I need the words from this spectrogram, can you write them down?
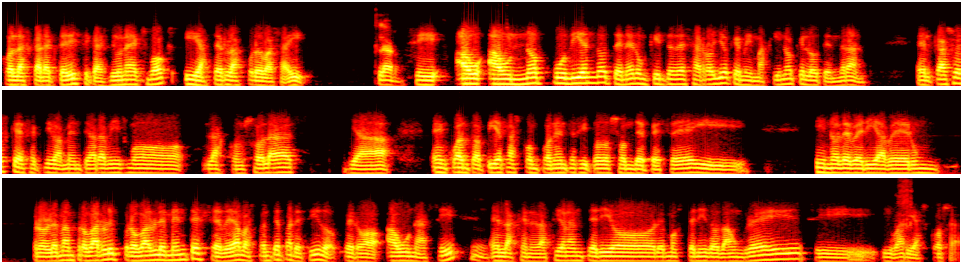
con las características de una Xbox y hacer las pruebas ahí. Claro. Si, aún no pudiendo tener un kit de desarrollo que me imagino que lo tendrán. El caso es que efectivamente ahora mismo las consolas ya en cuanto a piezas, componentes y todo son de PC y, y no debería haber un problema en probarlo y probablemente se vea bastante parecido, pero aún así, en la generación anterior hemos tenido downgrades y, varias cosas.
